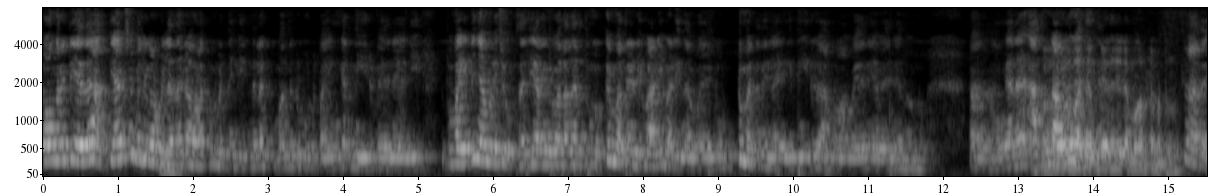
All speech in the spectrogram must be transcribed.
കോൺക്രീറ്റ് ചെയ്ത് അത്യാവശ്യം വലിയ കുഴപ്പമില്ല. എന്നാലും അവളെ കൊണ്ട് വരുന്നില്ല ഇന്നലെ വന്നിട്ട് പോയിട്ട് ഭയങ്കര നീരും വേദനയാണ്ടി ഇപ്പൊ വൈകിട്ട് ഞാൻ വിളിച്ചു. സജി ഇറങ്ങി പല നേരത്തും ഒക്കെ പറഞ്ഞു വാടി വാടി. എന്നാ എനിക്ക് ഒട്ടും പറ്റുന്നില്ല. എനിക്ക് നീര് കാരണം ആ വേദനയാ വേദനയാന്ന് പറഞ്ഞു. അങ്ങനെ അതുകൊണ്ട് അവൾ വന്നില്ല. അതെ.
